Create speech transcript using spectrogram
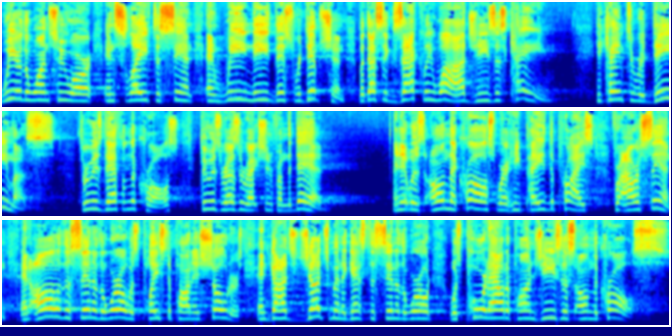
We are the ones who are enslaved to sin, and we need this redemption. But that's exactly why Jesus came. He came to redeem us through his death on the cross, through his resurrection from the dead. And it was on that cross where he paid the price for our sin. And all of the sin of the world was placed upon his shoulders. And God's judgment against the sin of the world was poured out upon Jesus on the cross.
